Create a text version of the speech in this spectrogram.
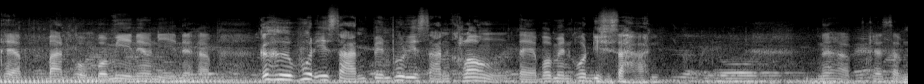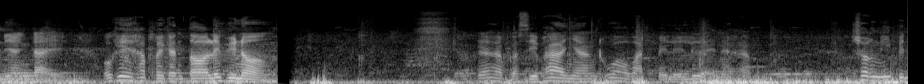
แถบบ้านผมบ่มีแนวนี้นะครับ ก็คือพูดอีสานเป็นพูดอีสานคล่อง แต่บ่แม่นโคตรอีสานนะครับแค่สำเนียงใดโอเคครับไปกันต่อเลยพี่น้องนะครับก็สีผ้ายางทั่ววัดไปเรื่อยๆนะครับ ช่องนี้เป็น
